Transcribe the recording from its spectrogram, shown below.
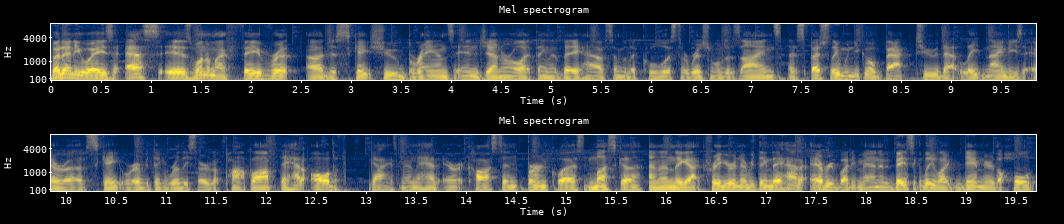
but anyways, eS is one of my favorite uh, just skate shoe brands in general. I think that they have some of the coolest original designs, especially when you go back to that late 90s era of skate where everything really started to pop off. They had all the guys, man. They had Eric Koston, Burnquist, Muska, and then they got Creager and everything. They had everybody, man. It was basically like damn near the whole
